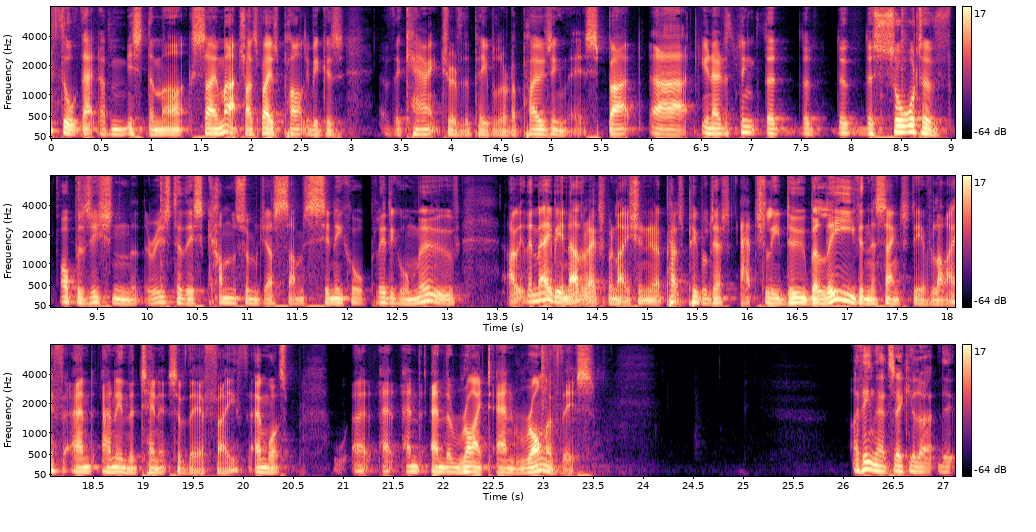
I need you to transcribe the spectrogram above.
thought that had missed the mark so much. I suppose partly because of the character of the people that are opposing this, but uh, you know, to think that the, the the sort of opposition that there is to this comes from just some cynical political move I mean, there may be another explanation. You know, perhaps people just actually do believe in the sanctity of life and, and in the tenets of their faith and what's uh, and and the right and wrong of this. I think that secular. The,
